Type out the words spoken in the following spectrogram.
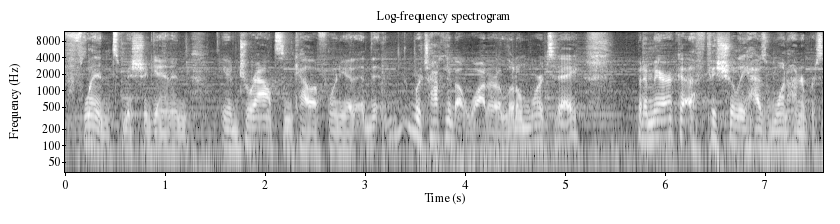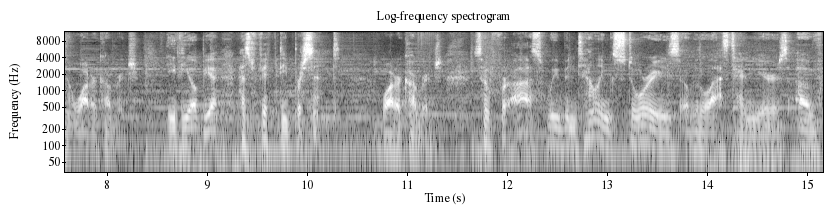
Flint, Michigan, and you know, droughts in California, we're talking about water a little more today, but America officially has 100% water coverage. Ethiopia has 50% water coverage. So for us, we've been telling stories over the last 10 years of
